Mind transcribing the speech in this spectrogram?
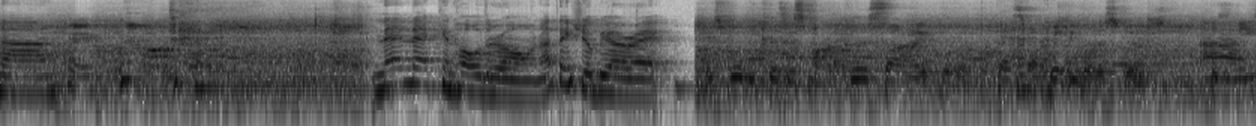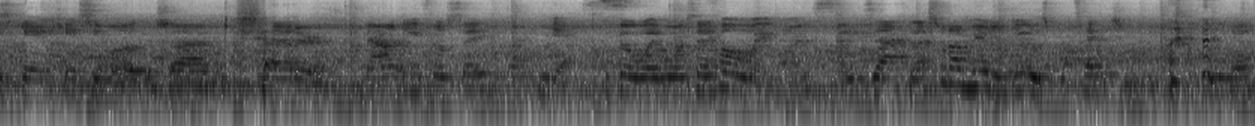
Nah. Okay. Nat Nat can hold her own. I think she'll be alright. It's really because it's my good side, but that's why I really want to switch. Because Ah. these gang can't see my other side. Shut up. Better. Now do you feel safe? yes. You feel way more safe? Full weight ones. Exactly. That's what I'm here to do is protect you. You know?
